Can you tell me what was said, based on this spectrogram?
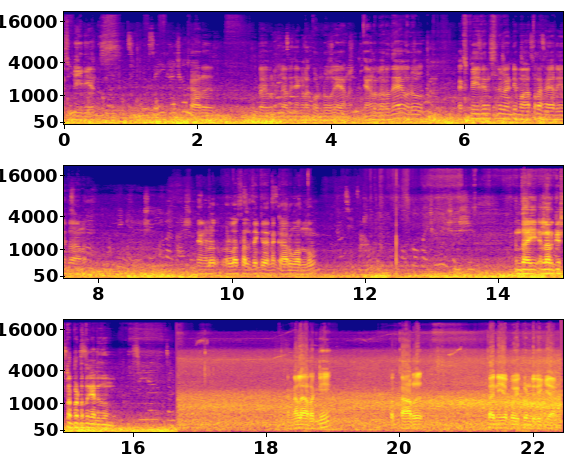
എക്സ്പീരിയൻസ് കാറ് ഡ്രൈവറില്ലാതെ ഞങ്ങളെ കൊണ്ടുപോവുകയാണ്. ഞങ്ങൾ വെറുതെ ഒരു എക്സ്പീരിയൻസിന് വേണ്ടി മാത്രം ഹയർ ചെയ്തതാണ്. ഞങ്ങൾ ഉള്ള സ്ഥലത്തേക്ക് തന്നെ കാർ വന്നു. എന്തായി? എല്ലാവർക്കും ഇഷ്ടപ്പെട്ടത് കരുതുന്നു. ഞങ്ങൾ ഇറങ്ങി ഇപ്പൊ കാറ് തനിയെ പോയിക്കൊണ്ടിരിക്കുകയാണ്.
